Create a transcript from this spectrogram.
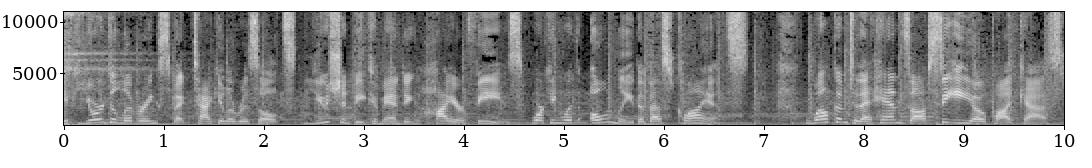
If you're delivering spectacular results, you should be commanding higher fees, working with only the best clients. Welcome to the Hands Off CEO podcast,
